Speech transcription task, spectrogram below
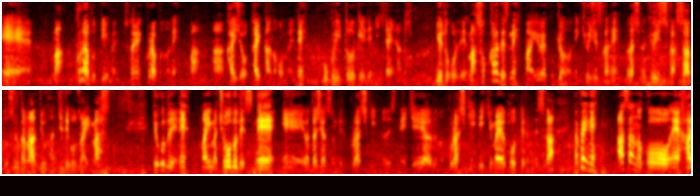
えー、まあ、クラブって言えばいいんですかね。クラブのね、まあ、会場、体育館の方までね、送り届けていきたいなというところで、まあそこからですね、まあようやく今日のね、休日がね、私の休日がスタートするかなという感じでございます。ということでね、まあ今ちょうどですね、えー、私が住んでる倉敷のですね、JR の倉敷駅前を通ってるんですが、やっぱりね、朝のこうね、8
